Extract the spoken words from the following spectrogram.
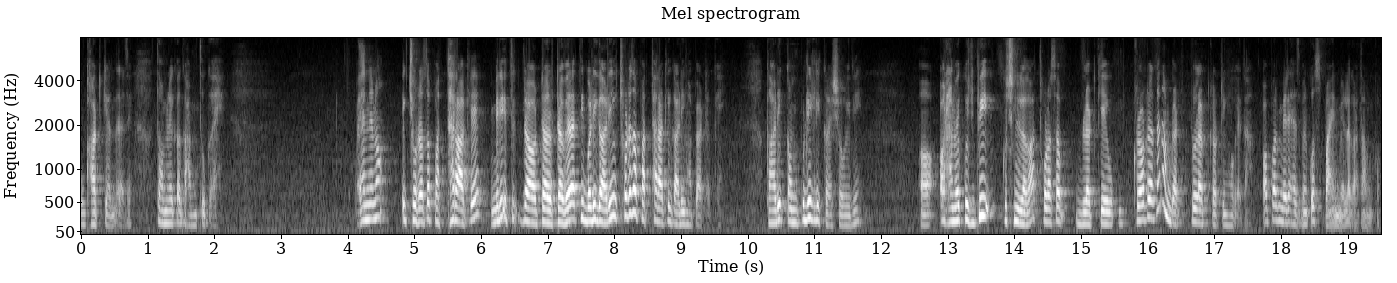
वो घाट के अंदर ऐसे। तो हमने कहा, हम तो गए। मैंने ना एक छोटा सा पत्थर आके, मेरी टवेरा इतनी बड़ी गाड़ी छोटा सा पत्थर आके गाड़ी वहाँ पे अटक गई। गाड़ी कम्प्लीटली क्रश हो गई थी। और हमें कुछ भी, कुछ नहीं लगा। थोड़ा सा ब्लड के क्लॉट रहता ना ब्लड ब्लड क्लॉटिंग हो गया था। और पर मेरे हस्बैंड को स्पाइन में लगा था उनको।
